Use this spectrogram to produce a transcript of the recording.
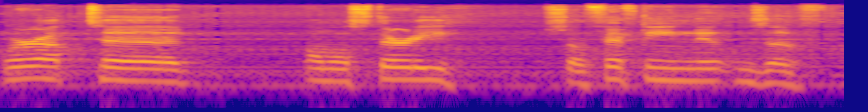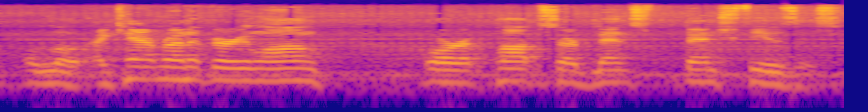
we're up to almost 30 so 15 newtons of, of load. I can't run it very long or it pops our bench bench fuses.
